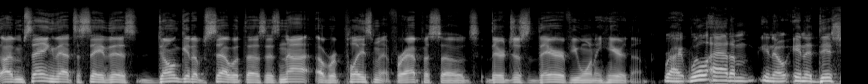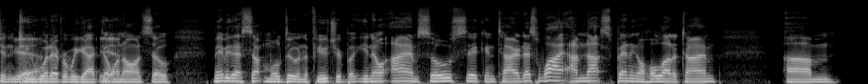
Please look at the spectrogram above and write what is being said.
i'm saying that to say this don't get upset with us it's not a replacement for episodes they're just there if you want to hear them right, we'll add them, you know, in addition to Yeah. whatever we got going Yeah. on. So maybe that's something we'll do in the future. But you know, I am so sick and tired. That's why I'm not spending a whole lot of time. Um,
